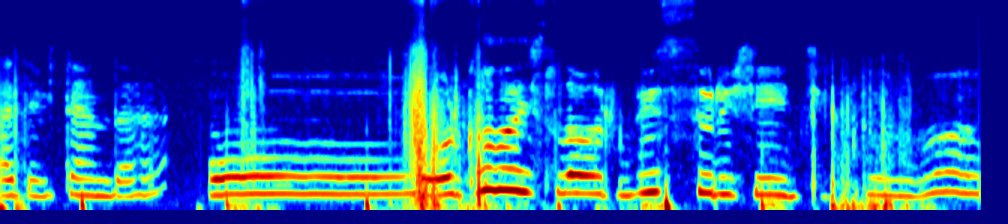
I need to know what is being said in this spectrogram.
Hadi bir tane daha. Oo arkadaşlar bir sürü şey çıktı. Ha.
